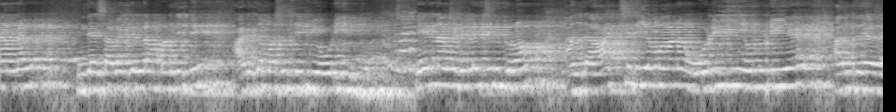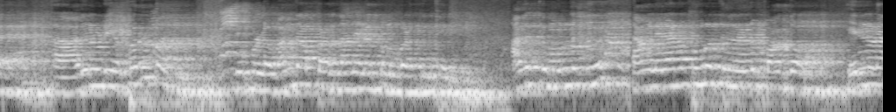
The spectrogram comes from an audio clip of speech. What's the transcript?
நாங்கள் இந்த சபைக்கெல்லாம் வந்துட்டு அடுத்த மாதம் திருப்பி ஓடி இருப்போம். ஏன் நாங்கள் நிலைச்சிருக்கிறோம் அந்த ஆச்சரியமான ஒளியினுடைய அந்த அதனுடைய பெருமதி இதுக்குள்ள வந்த அப்புறம் தான் எனக்கு உங்களுக்கு தெரியும். அதுக்கு முன்னுக்கு நாங்கள் எல்லாரும் தூரத்தில் நின்று பார்த்தோம். என்னடா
